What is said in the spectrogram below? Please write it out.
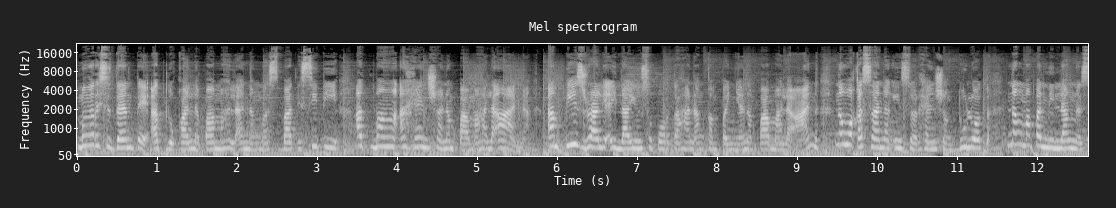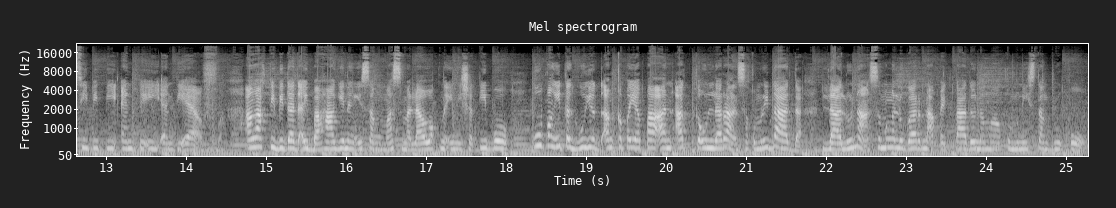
mga residente at lokal na pamahalaan ng Masbate City at mga ahensya ng pamahalaan. Ang peace rally ay layong suportahan ang kampanya ng pamahalaan na wakasan ang insurhensyang dulot ng mapannilang na CPP, NPA, NDF. Ang aktibidad ay bahagi ng isang mas malawak na inisyatibo upang itaguyod ang kapayapaan at kaunlaran sa komunidad, lalo na sa mga lugar na apektado ng mga komunistang grupo.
